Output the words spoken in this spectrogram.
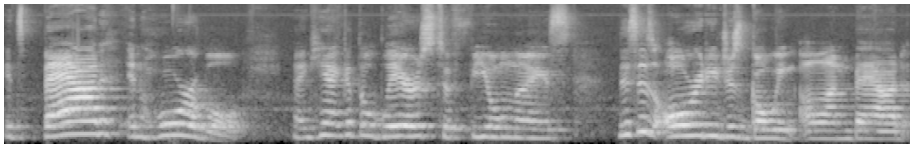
It's bad and horrible. I can't get the layers to feel nice. This is already just going on bad.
